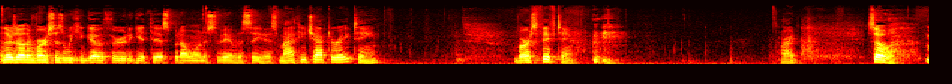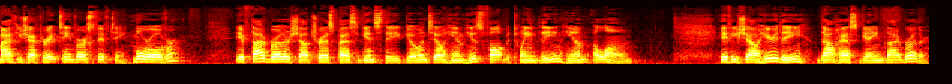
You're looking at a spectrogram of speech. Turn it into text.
And there's other verses we can go through to get this, but I want us to be able to see this. Matthew chapter 18, verse 15. All right. So, Matthew chapter 18, verse 15. Moreover, if thy brother shall trespass against thee, go and tell him his fault between thee and him alone. If he shall hear thee, thou hast gained thy brother.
